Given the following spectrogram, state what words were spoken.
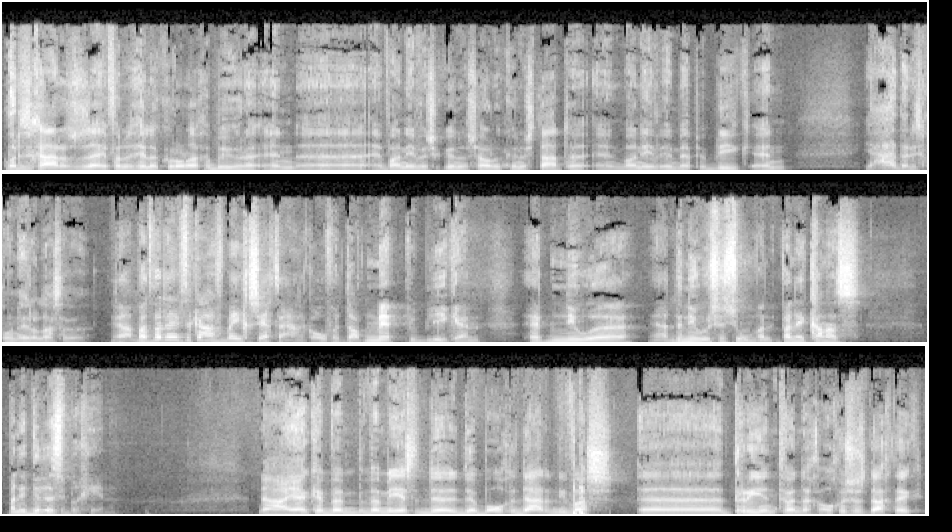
wat de schade zal zijn van het hele corona gebeuren. En, eh, en wanneer we ze kunnen, zouden kunnen starten. En wanneer weer met publiek. En ja, dat is gewoon een hele lastige. Ja, wat, wat heeft de KNVB gezegd eigenlijk over dat met publiek en het nieuwe, ja, de nieuwe seizoen? Wan- Wanneer kan het, wanneer willen ze beginnen? Nou ja, ik heb, bij, bij mij eerst de, de beoogde datum die was eh, 23 augustus, dacht ik.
